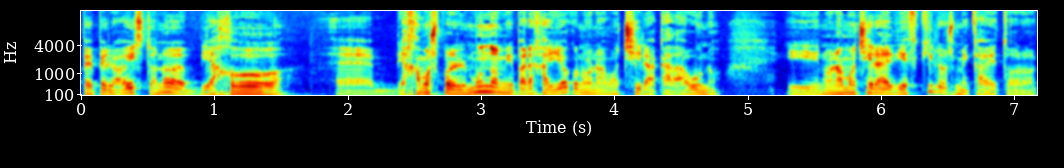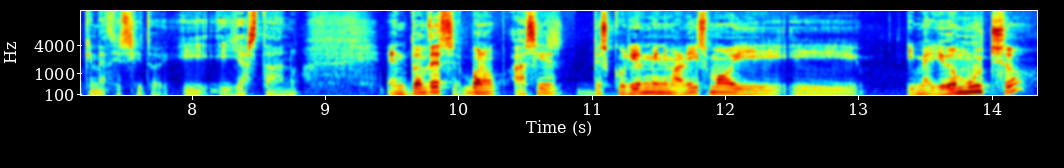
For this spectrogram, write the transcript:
Pepe lo ha visto, ¿no? Viajo... Eh, viajamos por el mundo, mi pareja y yo, con una mochila cada uno. Y en una mochila de 10 kilos me cabe todo lo que necesito y, ya está, ¿no? Entonces, bueno, así es, descubrí el minimalismo y, y, me ayudó mucho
